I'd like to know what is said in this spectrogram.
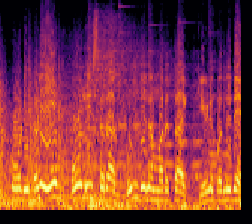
ಒಕ್ಕೋಡಿ ಬಳಿ ಪೊಲೀಸರ ಗುಂಡಿನ ಮರೆತ ಕೇಳಿ ಬಂದಿದೆ.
